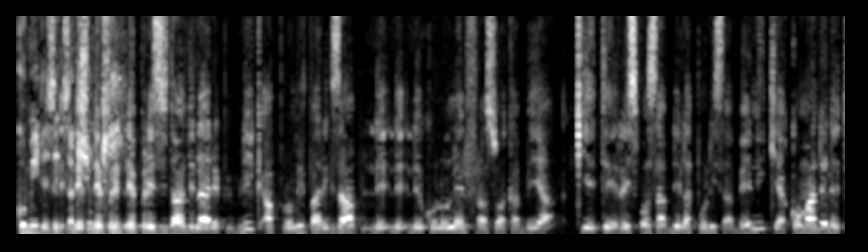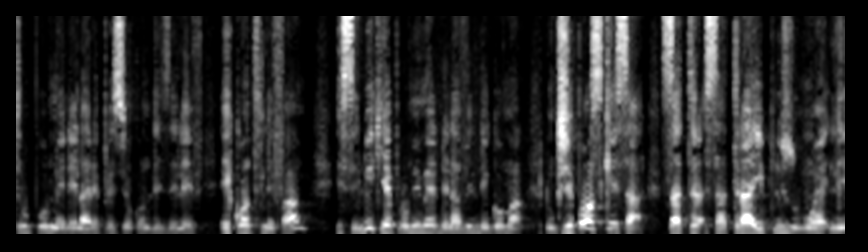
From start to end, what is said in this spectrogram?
commis des exactions. Le, le, président de la République a promu, par exemple, le, colonel François Kabea, qui était responsable de la police à Beni, qui a commandé les troupes pour mener la répression contre les élèves et contre les femmes, et c'est lui qui est promu maire de la ville de Goma. Donc je pense que ça, ça, trahit plus ou moins les,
